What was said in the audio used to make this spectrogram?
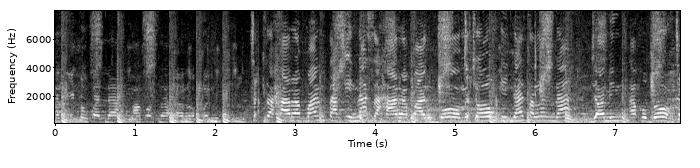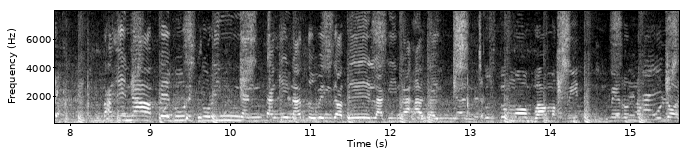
Nandito pala ako sa harapan. Sa harapan, tangina sa harapan ko. Machongki ka, tangan na, jamming ako bro. Tangina, favorite ko rin yan. Tangina, tuwing gabi, lagi na aganyan. Gusto mo ba mag-quit? Meron ng pulol.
